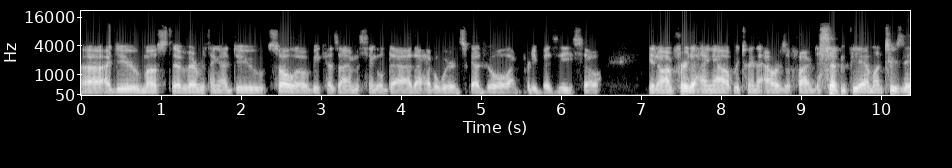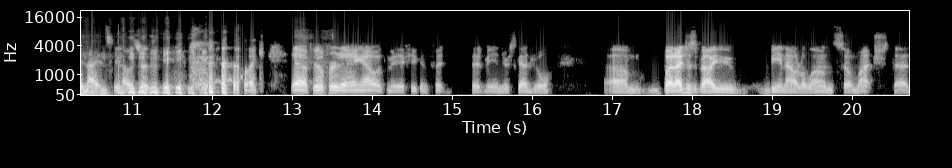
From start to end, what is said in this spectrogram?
Uh, I do most of everything I do solo because I'm a single dad. I have a weird schedule. I'm pretty busy, so you know, I'm free to hang out between the hours of 5 to 7 p.m. on Tuesday nights. You know, it's just like, yeah, feel free to hang out with me if you can fit fit me in your schedule. Um, but I just value being out alone so much that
